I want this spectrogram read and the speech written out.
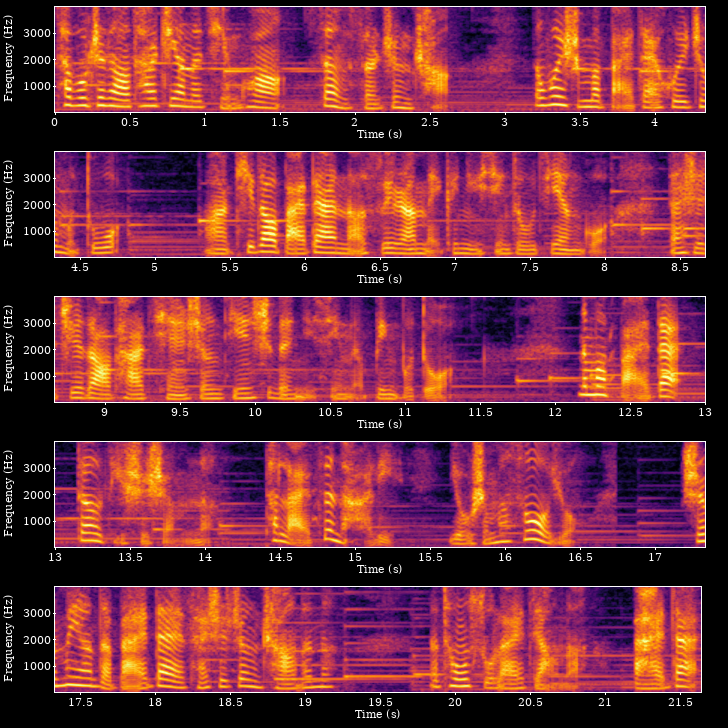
他不知道他这样的情况算不算正常？那为什么白带会这么多啊？提到白带呢，虽然每个女性都见过，但是知道她前生今世的女性呢并不多。那么白带到底是什么呢？它来自哪里？有什么作用？什么样的白带才是正常的呢？那通俗来讲呢，白带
